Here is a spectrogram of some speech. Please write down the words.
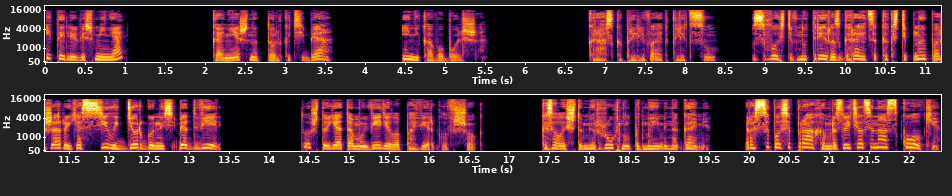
И ты любишь меня? Конечно, только тебя. И никого больше. Краска приливает к лицу. Злость внутри разгорается, как степной пожар, и я с силой дергаю на себя дверь. То, что я там увидела, повергло в шок. Казалось, что мир рухнул под моими ногами. Рассыпался прахом, разлетелся на осколки.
